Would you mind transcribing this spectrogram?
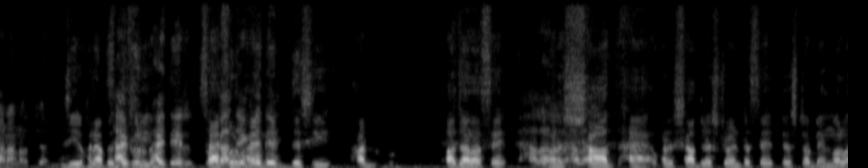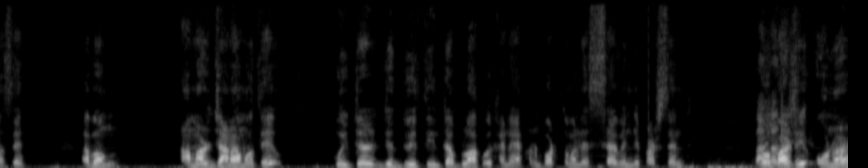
বানানোর জন্য। জি ওখানে আপনি সাইফুল ভাইদের সাইফুল ভাইদের দেশি হাট বাজার আছে। ওখানে স্বাদ হ্যাঁ ওখানে স্বাদ রেস্টুরেন্ট আছে টেস্ট অফ বেঙ্গল আছে। এবং আমার জানা মতে ওইটার যে দুই তিনটা ব্লক ওখানে এখন বর্তমানে seventy percent property owner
